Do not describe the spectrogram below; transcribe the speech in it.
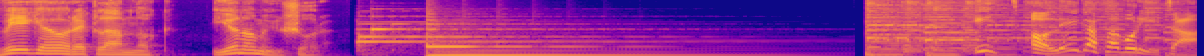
Vége a reklámnak, jön a műsor. Itt a Lega Favorita,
